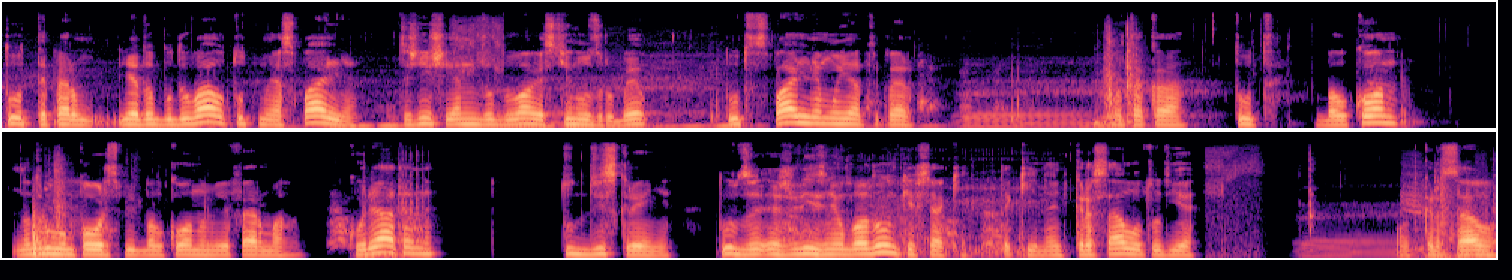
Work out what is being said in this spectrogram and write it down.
Тут тепер я добудував, тут моя спальня. Точніше, я не добудував, я стіну зробив. Тут спальня моя тепер. Отака. Тут балкон. На другому поверсі під балконом є ферма курятини. Тут дві скрині. Тут желізні обладунки всякі, такі, навіть кресело тут є. От кресело.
